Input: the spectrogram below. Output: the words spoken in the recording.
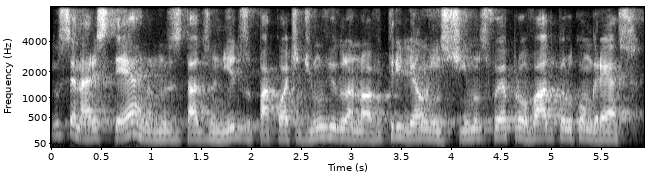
No cenário externo, nos Estados Unidos, o pacote de 1,9 trilhão em estímulos foi aprovado pelo Congresso.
